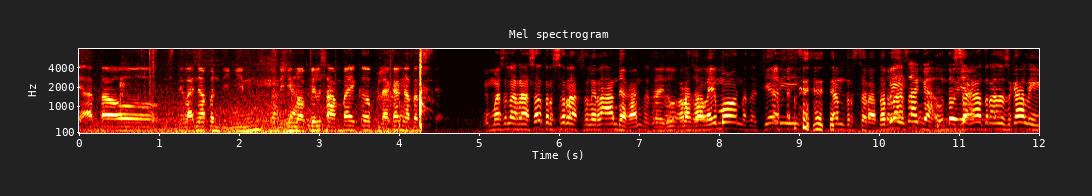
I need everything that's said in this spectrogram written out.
atau istilahnya pendingin, pendingin mobil sampai ke belakang atau tidak? Ya, Masalah rasa terserah selera anda kan? Rasa itu rasa lemon rasa jelly kan terserah. Tapi Terasa nggak untuk sangat yang- terasa sekali.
